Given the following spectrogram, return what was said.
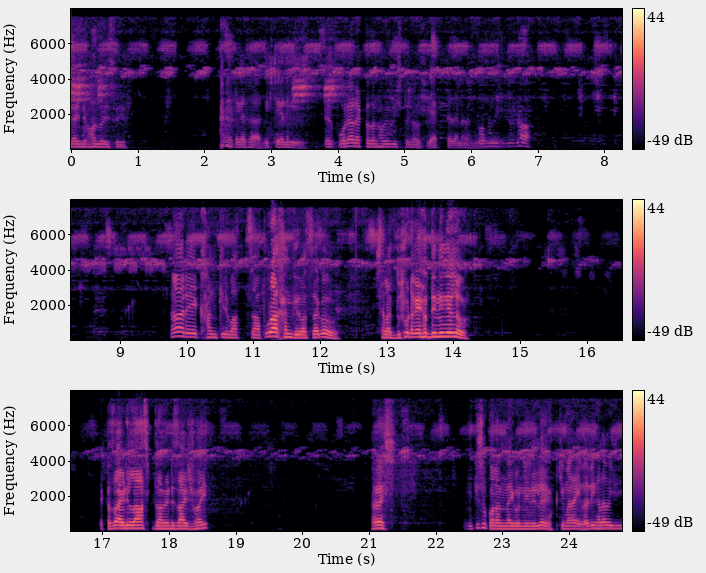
লাইনে ভালো হয়েছে। টাকা স্যার বিশ টাকা নাকি? এরপরে আর একটা দান হবে বিশ টাকা আছে। একটা জানা আরে খানকির বাচ্চা পুরা খানকির বাচ্চা গো। শালা দুশো টাকা সব দিন নিয়ে নিলো। একটা এটি লাস্ট দাম এটি যাইস ভাই। হ্যাঁ কিছু করার নাই গো নিয়ে নিলে। কি মারা এভাবেই খেলা হয়েছি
